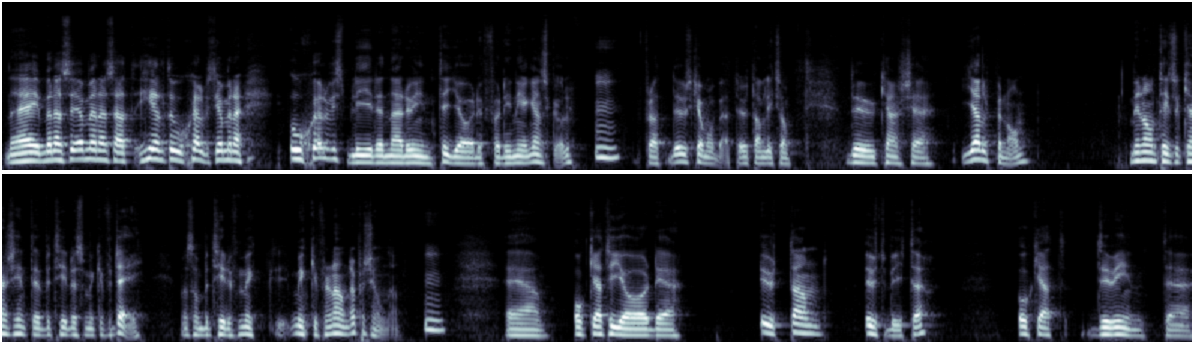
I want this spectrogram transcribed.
Nej men alltså jag menar så att helt osjälviskt, jag menar osjälviskt blir det när du inte gör det för din egen skull. Mm. För att du ska må bättre, utan liksom du kanske hjälper någon med någonting som kanske inte betyder så mycket för dig, men som betyder för mycket, mycket för den andra personen. Mm. Eh, och att du gör det utan utbyte och att du inte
